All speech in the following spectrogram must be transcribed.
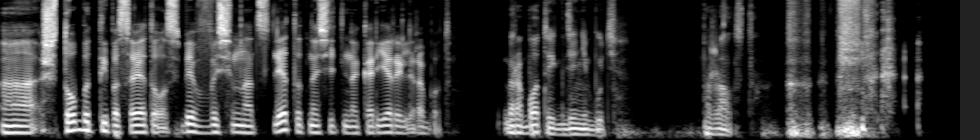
А, Что бы ты посоветовал себе в 18 лет относительно карьеры или работы? Работай где-нибудь, пожалуйста.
